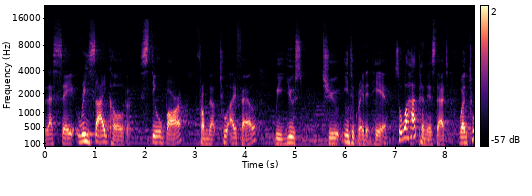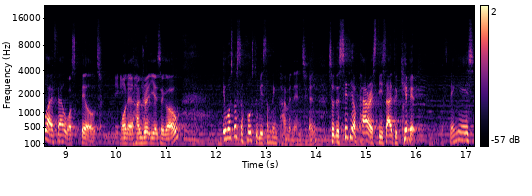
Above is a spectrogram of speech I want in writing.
let's say, recycled steel bar from the Tour Eiffel we use to integrate it here. So what happened is that when Tour Eiffel was built more than 100 years ago, it was not supposed to be something permanent. Eh? So the city of Paris decided to keep it. The thing is,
